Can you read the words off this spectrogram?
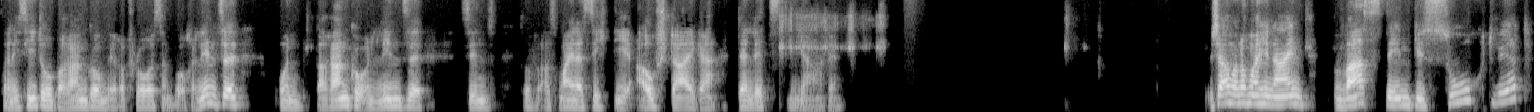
San Isidro, Barranco, Miraflores, San Borja, Linse und Barranco und Linse sind so aus meiner Sicht die Aufsteiger der letzten Jahre. Schauen wir nochmal hinein, was denn gesucht wird.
